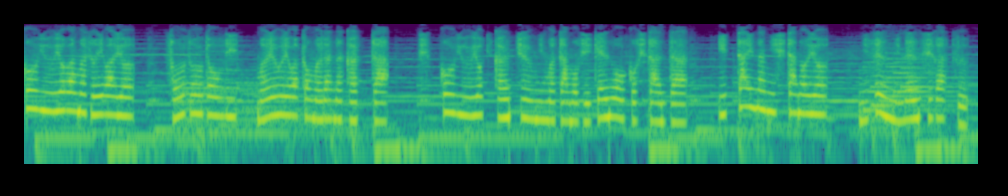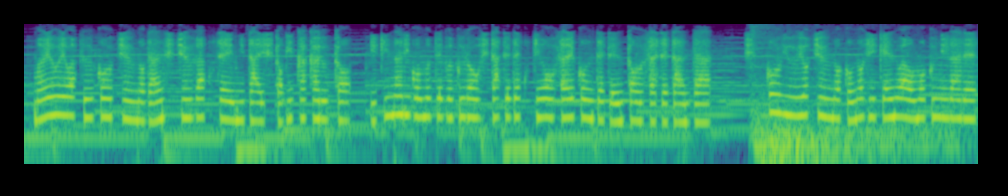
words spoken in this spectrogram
行猶予はまずいわよ。想像通り、前上は止まらなかった。執行猶予期間中にまたも事件を起こしたんだ。一体何したのよ。2002年4月、前上は通行中の男子中学生に対し飛びかかると、いきなりゴム手袋をした手で口を押さえ込んで転倒させたんだ。執行猶予中のこの事件は重く見られ、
